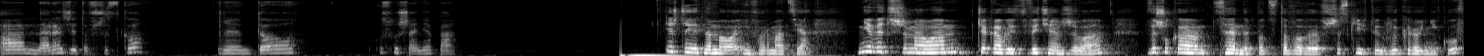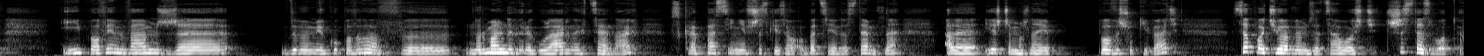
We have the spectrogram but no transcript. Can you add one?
A na razie to wszystko. Do usłyszenia. Pa. Jeszcze jedna mała informacja. Nie wytrzymałam, ciekawość zwyciężyła. Wyszukałam ceny podstawowe wszystkich tych wykrojników i powiem Wam, że gdybym je kupowała w normalnych, regularnych cenach, w Scrapassi nie wszystkie są obecnie dostępne, ale jeszcze można je powyszukiwać, zapłaciłabym za całość 300 zł.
